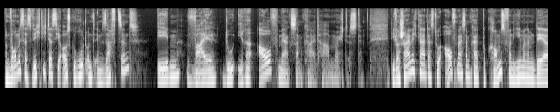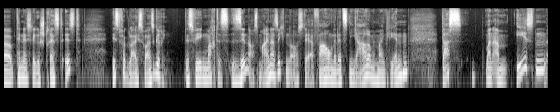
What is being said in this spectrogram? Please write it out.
Und warum ist das wichtig, dass sie ausgeruht und im Saft sind? Eben weil du ihre Aufmerksamkeit haben möchtest. Die Wahrscheinlichkeit, dass du Aufmerksamkeit bekommst von jemandem, der tendenziell gestresst ist, ist vergleichsweise gering. Deswegen macht es Sinn aus meiner Sicht und aus der Erfahrung der letzten Jahre mit meinen Klienten, dass man am ehesten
